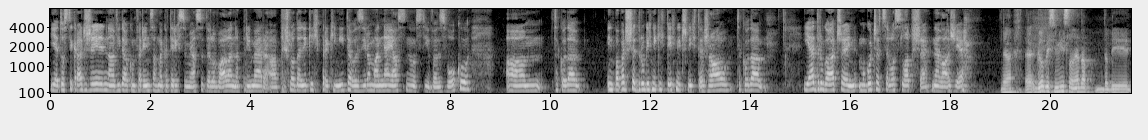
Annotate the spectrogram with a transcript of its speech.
je dosti krat že na videokonferencah, na katerih sem jaz sodelovala, naprimer, uh, prišlo do nekih prekinitev oziroma nejasnosti v zvoku. Um, tako da, in pa pač še drugih nekih tehničnih težav, tako da je drugače in mogoče celo slabše, ne lažje. Ja, eh, kdo bi si mislil, ne, da, da bi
